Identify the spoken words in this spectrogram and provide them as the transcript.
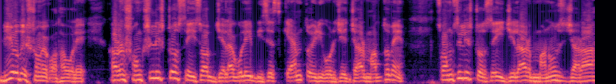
ডিওদের সঙ্গে কথা বলে। কারণ সংশ্লিষ্ট সেই সব জেলাগুলি বিশেষ ক্যাম্প তৈরি করেছে, যার মাধ্যমে সংশ্লিষ্ট সেই জেলার মানুষ যারা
